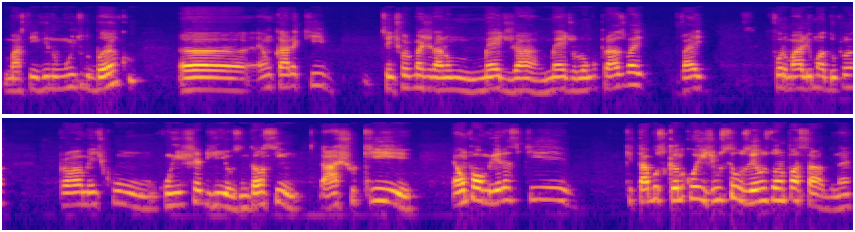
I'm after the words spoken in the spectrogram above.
mas tem vindo muito do banco, uh, é um cara que, se a gente for imaginar num médio, já, médio longo prazo, vai, vai formar ali uma dupla, provavelmente com, com Richard Rios. Então, assim, acho que é um Palmeiras que que está buscando corrigir os seus erros do ano passado, né?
